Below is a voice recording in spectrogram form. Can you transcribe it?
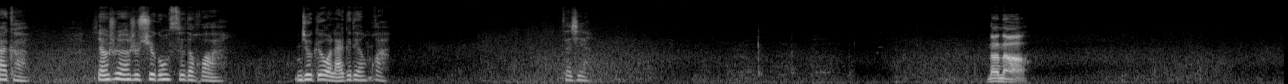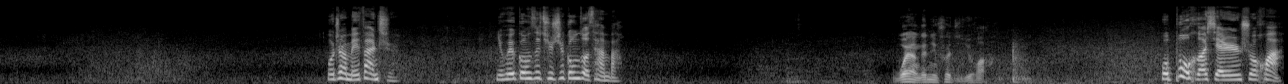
麦克，杨顺要是去公司的话，你就给我来个电话。再见。娜娜，我这儿没饭吃，你回公司去吃工作餐吧。我想跟你说几句话。我不和闲人说话。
